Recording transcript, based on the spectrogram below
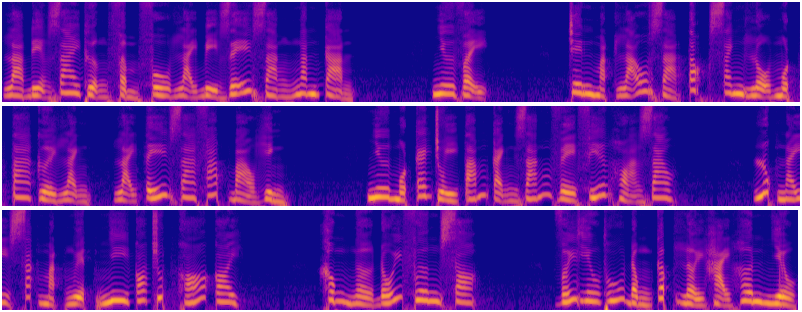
là địa giai thượng phẩm phù lại bị dễ dàng ngăn cản. Như vậy, trên mặt lão giả tóc xanh lộ một ta cười lạnh, lại tế ra pháp bảo hình. Như một cái chùy tám cạnh dáng về phía hỏa dao. Lúc này sắc mặt Nguyệt Nhi có chút khó coi. Không ngờ đối phương so. Với yêu thú đồng cấp lợi hại hơn nhiều.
